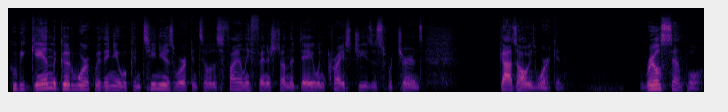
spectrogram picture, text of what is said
who began the good work within you will continue His work until it is finally finished on the day when Christ Jesus returns. God's always working. Real simple.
